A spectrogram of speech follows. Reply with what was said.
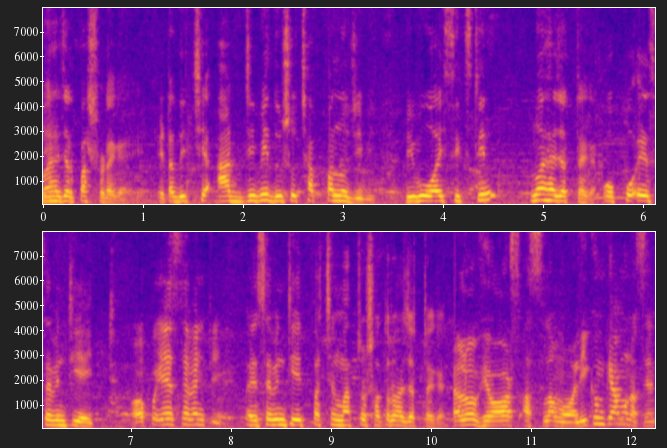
নয় হাজার পাঁচশো টাকায়। এটা দিচ্ছি আট জিবি দুশো ছাপ্পান্ন জিবি। ভিভো ওয়াই সিক্সটিন নয় হাজার টাকা। Oppo A seventy eight Oppo A seventy A seventy eight পাচ্ছেন মাত্র সতেরো হাজার টাকা। হ্যালো ভিওয়ার্স আসসালামু আলাইকুম। কেমন আছেন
